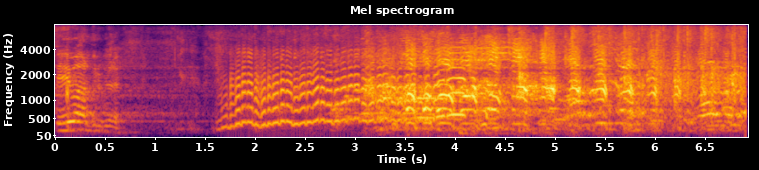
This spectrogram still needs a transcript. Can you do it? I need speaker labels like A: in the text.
A: Şey vardır böyle.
